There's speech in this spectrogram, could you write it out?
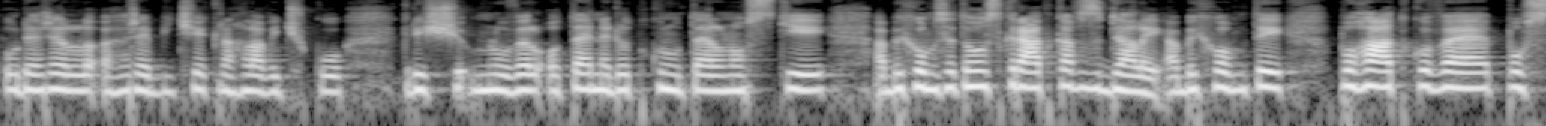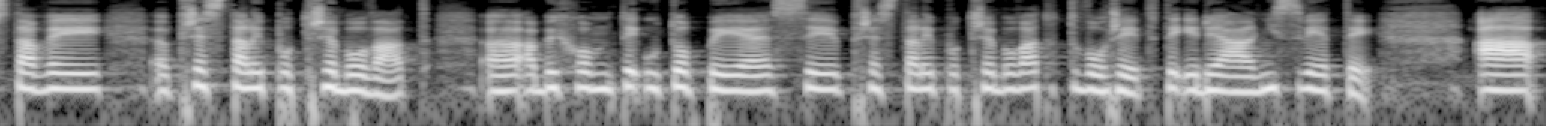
udeřil hřebíček na hlavičku, když mluvil o té nedotknutelnosti, abychom se toho zkrátka vzdali, abychom ty pohádkové postavy přestali potřebovat, abychom ty utopie si přestali potřebovat tvořit, ty ideální světy. A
